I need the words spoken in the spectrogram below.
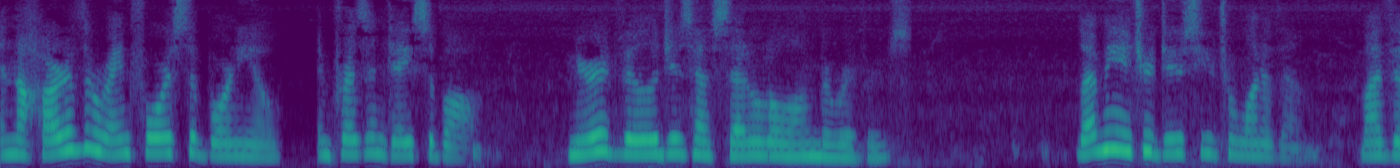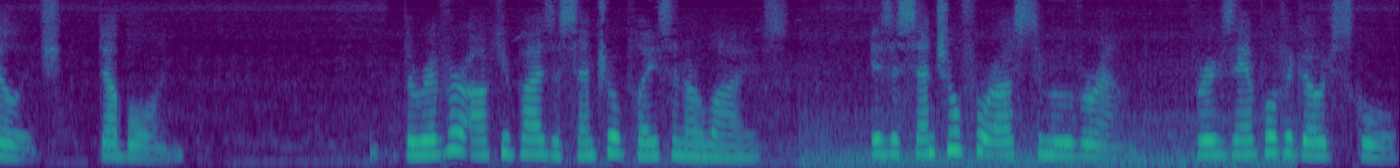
In the heart of the rainforest of Borneo, in present-day Sabah, myriad villages have settled along the rivers. Let me introduce you to one of them, my village, Dabolan. The river occupies a central place in our lives. It is essential for us to move around, for example to go to school,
